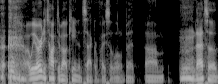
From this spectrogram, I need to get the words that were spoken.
we already talked about Kanan's sacrifice a little bit. Um, that's a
